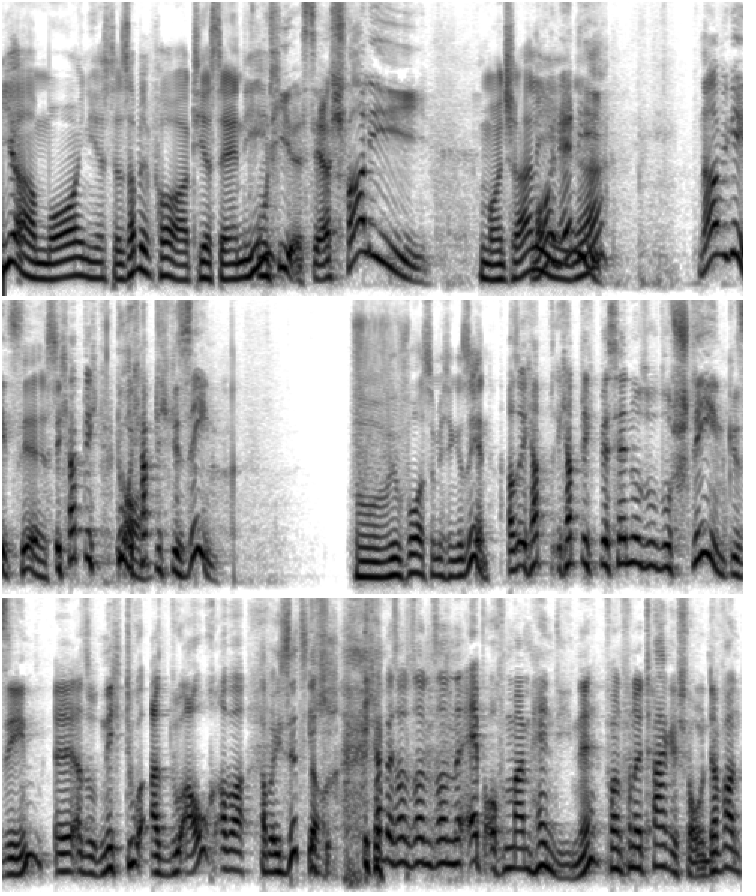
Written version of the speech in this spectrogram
Ja, moin, hier ist der Sabbelport, hier ist der Andy. Und hier ist der Charlie. Moin, Charlie. Moin, Andy. Na? Na, wie geht's? Wer ist? Ich hab dich, du, Ja. ich hab dich gesehen. Wo, wo- hast du mich denn gesehen? Also ich hab, ich hab dich bisher nur so, so stehend gesehen. Äh, also nicht du, also du auch, aber Aber ich sitze ich, doch. ich habe ja so, so, so eine App auf meinem Handy, ne? Von, von der Tagesschau. Und da war ein,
